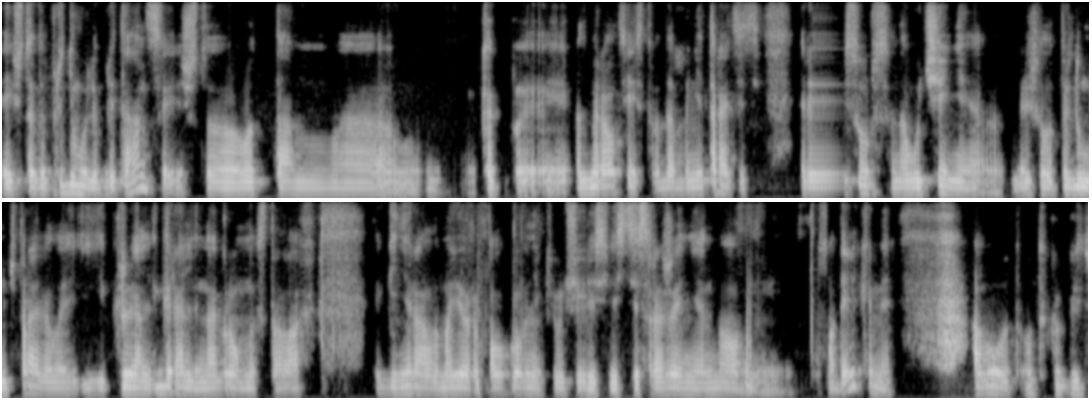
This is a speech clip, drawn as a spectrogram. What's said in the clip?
и что это придумали британцы, и что вот там как бы Адмиралтейство, дабы не тратить ресурсы на учение, решило придумать правила и играли, на огромных столах. Генералы, майоры, полковники учились вести сражения, но с модельками. А вот он такой говорит,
